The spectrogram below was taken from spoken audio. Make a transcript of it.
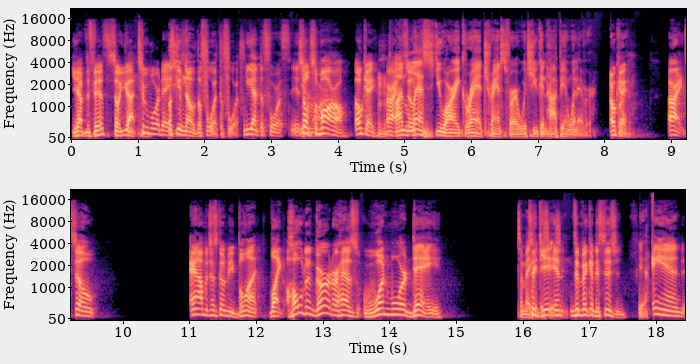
You have the fifth, so you got two more days. Excuse me, no, the fourth, the fourth. You got the fourth. It's so tomorrow, okay, mm-hmm. all right. so- unless you are a grad transfer, which you can hop in whenever. okay, all right. So, and I'm just going to be blunt. Like Holden Geriner has one more day To make to a get decision. in to make a decision. Yeah. and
